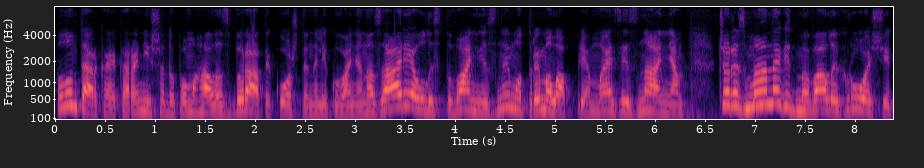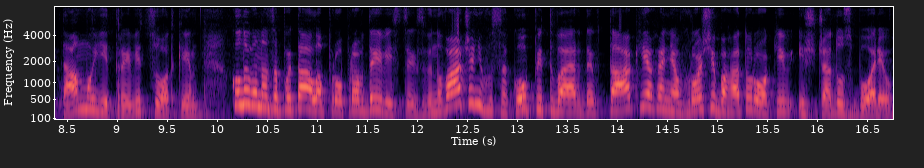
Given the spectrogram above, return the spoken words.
Волонтерка, яка раніше допомагала збирати кошти на лікування Назарія, у листуванні з ним отримала пряме зізнання. Через мене відмивали гроші. Там мої 3%. Коли вона запитала про правдивість цих звинувачень, Гусаков підтвердив, так я ганяв гроші багато років і ще до зборів.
